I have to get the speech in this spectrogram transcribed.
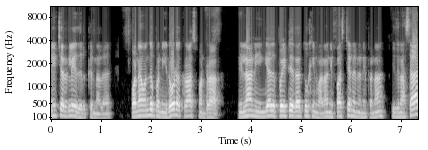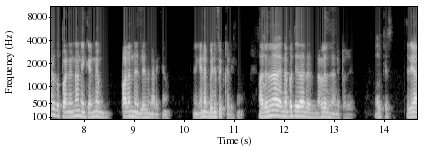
நேச்சர்லேயே இது இருக்கிறதுனால உன்னை வந்து இப்போ நீ ரோடை கிராஸ் பண்ணுறா இல்லை நீ எங்கேயாவது போயிட்டு ஏதாவது தூக்கின்னு வானா நீ ஃபர்ஸ்ட் என்ன நினைப்பேன்னா இது நான் சாருக்கு பண்ணேன்னா எனக்கு என்ன பலன் இதுலேருந்து கிடைக்கும்? எனக்கு என்ன பெனிஃபிட் கிடைக்கும்? அது என்னை பற்றி ஏதாவது நல்லது நினைப்பாரு. ஓகே சார் சரியா?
